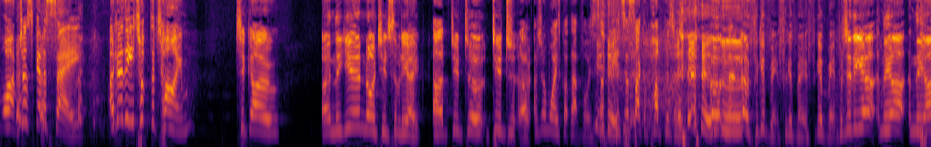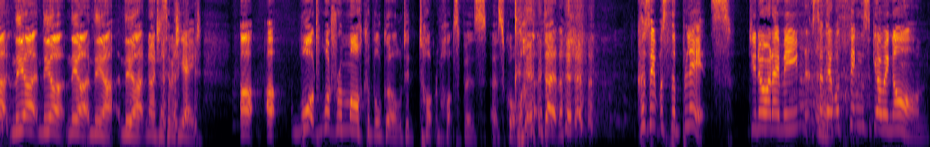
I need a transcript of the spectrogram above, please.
what I'm just going to say. I don't think he took the time to go. In the year 1978, uh, did uh, did uh, I don't know why he's got that voice. Suddenly. It's just like a pub quiz. Uh, uh, uh, forgive me, forgive me, forgive me. But in the year, in the year, in the year, in the year, in the year, in the year, in the year, in the year 1978, uh, uh, what what remarkable goal did Tottenham Hotspurs uh, score? Because it was the Blitz. Do you know what I mean? So there were things going on.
